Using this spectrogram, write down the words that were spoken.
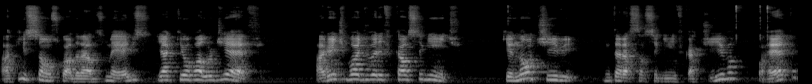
aqui são os quadrados médios e aqui é o valor de f. A gente pode verificar o seguinte, que eu não tive interação significativa, correto?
